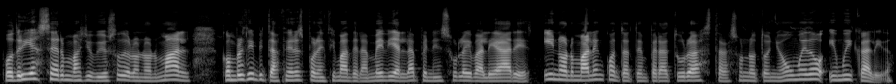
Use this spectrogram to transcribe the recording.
podría ser más lluvioso de lo normal, con precipitaciones por encima de la media en la península y Baleares, y normal en cuanto a temperaturas tras un otoño húmedo y muy cálido.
